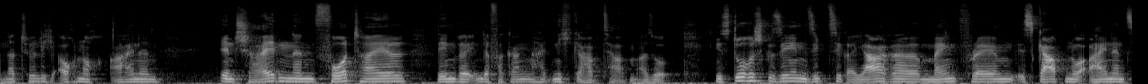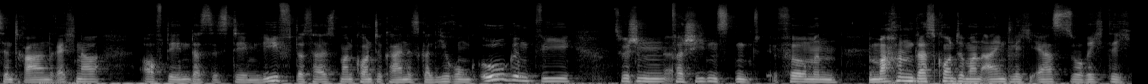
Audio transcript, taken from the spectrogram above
natürlich auch noch einen entscheidenden Vorteil, den wir in der Vergangenheit nicht gehabt haben. Also historisch gesehen, 70er Jahre, Mainframe, es gab nur einen zentralen Rechner, auf den das System lief. Das heißt, man konnte keine Skalierung irgendwie zwischen verschiedensten Firmen machen. Das konnte man eigentlich erst so richtig,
